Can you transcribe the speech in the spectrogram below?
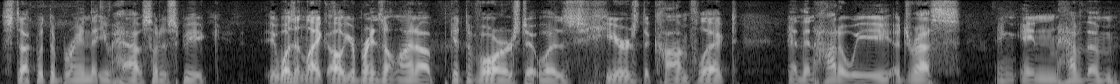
stuck with the brain that you have, so to speak. It wasn't like oh your brains don't line up, get divorced. It was here's the conflict, and then how do we address and and have them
